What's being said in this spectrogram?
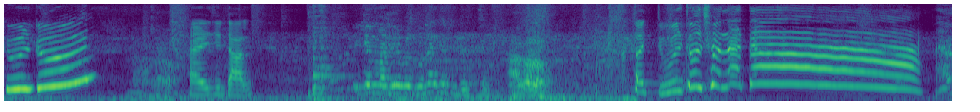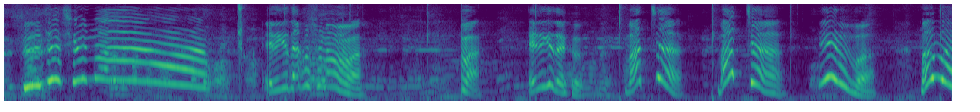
টুলটুল আর এই যে ডাল। ওই টুল টুল শোনাতা টুল টুল শোনা এদিকে দেখো শোনা বাবা বাবা, এদিকে দেখো। বাচ্চা বাচ্চা। এ বাবা বাবা।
